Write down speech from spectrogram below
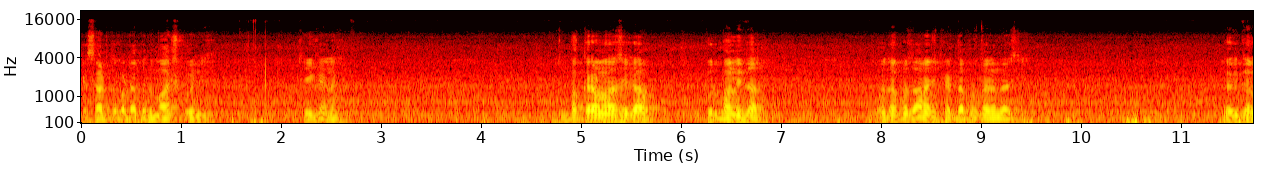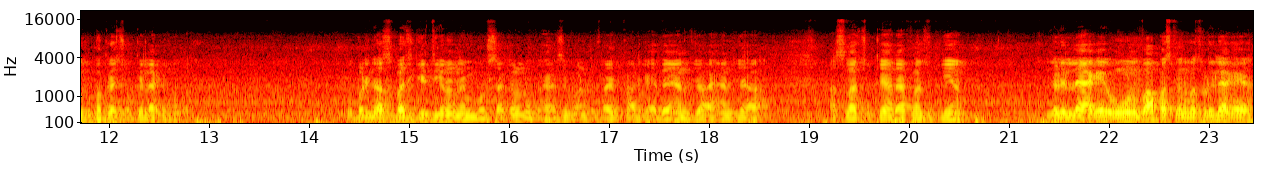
ਕਿ ਸਾਡੇ ਤੋਂ ਵੱਡਾ ਬਦਮਾਸ਼ ਕੋਈ ਨਹੀਂ ਠੀਕ ਹੈ ਨਾ? ਬੱਕਰਾ ਉਹਨਾਂ ਦਾ ਸੀਗਾ ਕੁਰਬਾਨੀ ਦਾ, ਉਹ ਤਾਂ ਬਾਜ਼ਾਰਾਂ 'ਚ ਫਿਰਦਾ ਫਿਰਦਾ ਰਹਿੰਦਾ ਸੀ। ਇੱਕ ਦਿਨ ਕੋਈ ਬੱਕਰਾ ਚੁੱਕ ਕੇ ਲੈ ਗਿਆ ਉਹਨਾਂ ਦਾ। ਉਹ ਬੜੀ ਨਸਬਜ ਕੀਤੀ ਉਹਨਾਂ ਨੇ, ਮੋਟਰਸਾਈਕਲ ਉਹਨਾਂ ਕੋਲ ਹੈ ਸੀ 125 ਕੱਢ ਕੇ ਇਹਦੇ ਐਨ ਨੂੰ ਜਾ ਐਂ ਨੂੰ ਜਾ, ਅਸਲਾ ਚੁੱਕਿਆ, ਰੈਫਲਾਂ ਚੁੱਕੀਆਂ। ਜਿਹੜੇ ਲੈ ਗਏ, ਉਹ ਹੁਣ ਵਾਪਸ ਕਰਨ ਵਾਸਤੇ ਥੋੜੀ ਲੈ ਗਏ ਆ।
